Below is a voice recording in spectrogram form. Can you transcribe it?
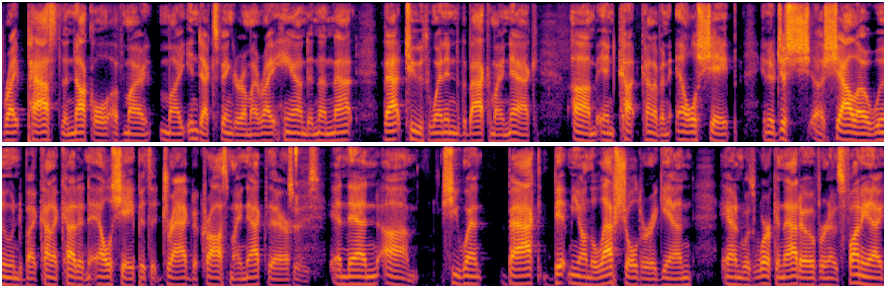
right past the knuckle of my my index finger on my right hand, and then that that tooth went into the back of my neck um, and cut kind of an L shape. You know, just a shallow wound, but kind of cut an L shape as it dragged across my neck there. Jeez. And then um, she went back, bit me on the left shoulder again, and was working that over. And it was funny. I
